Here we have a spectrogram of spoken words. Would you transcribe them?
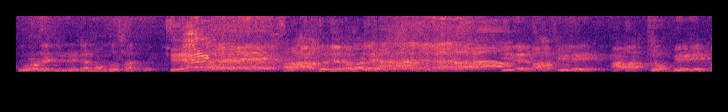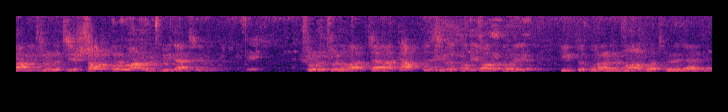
কোরআনের জন্য এটা বন্ধ থাকবে। দিনের মাহফিলে আমার চোখ বেড়ে পানি ঝরেছে সবগুলো মানুষ ভিজা ছিল। ছোট ছোট বাচ্চারা কাঁপতেছিল থর করে কিন্তু কোরআনের মহাপত চলে যায়নি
